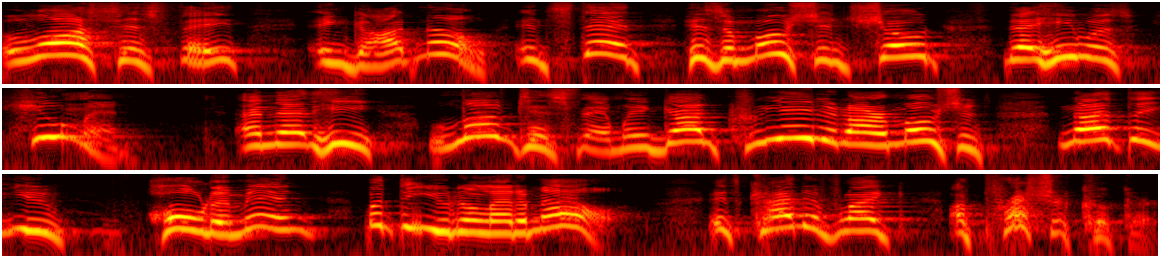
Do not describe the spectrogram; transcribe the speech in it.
lost his faith in God. No. Instead, his emotion showed that he was human and that he loved his family. And God created our emotions, not that you hold them in, but that you don't let them out. It's kind of like a pressure cooker.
